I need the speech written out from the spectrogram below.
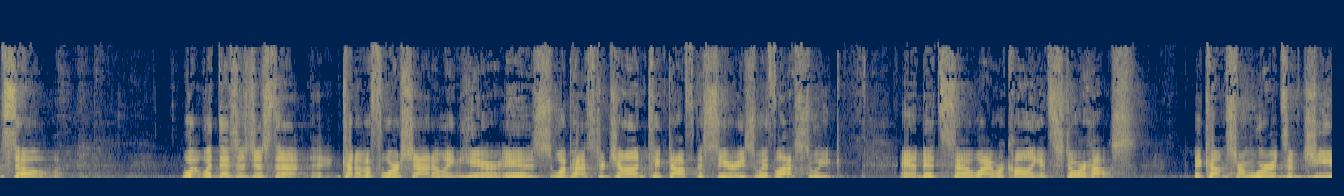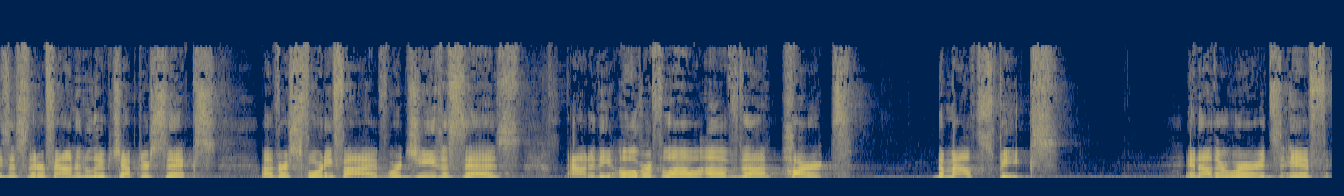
so, what, what, this is just a, kind of a foreshadowing here is what Pastor John kicked off the series with last week and it's uh, why we're calling it Storehouse. It comes from words of Jesus that are found in Luke chapter 6, uh, verse 45, where Jesus says, Out of the overflow of the heart, the mouth speaks. In other words, if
